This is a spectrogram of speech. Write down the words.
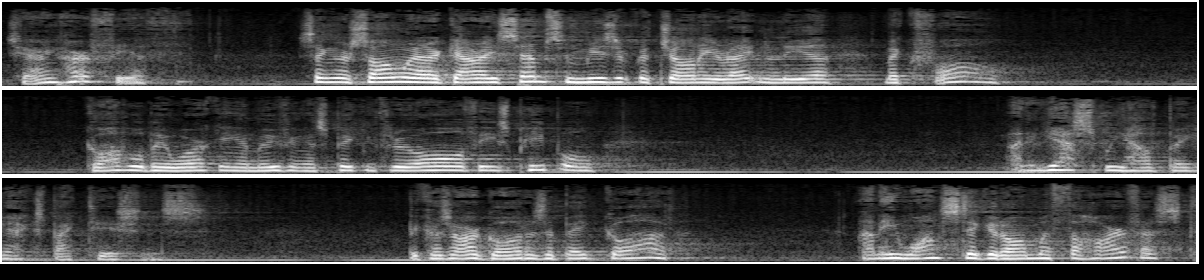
sharing her faith. Singer songwriter Gary Simpson, music with Johnny Wright and Leah McFall. God will be working and moving and speaking through all of these people. And yes, we have big expectations because our God is a big God and He wants to get on with the harvest.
